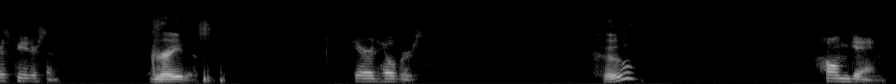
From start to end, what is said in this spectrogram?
Chris Petersen, Greatest. Jared Hilbers, Who? home game.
